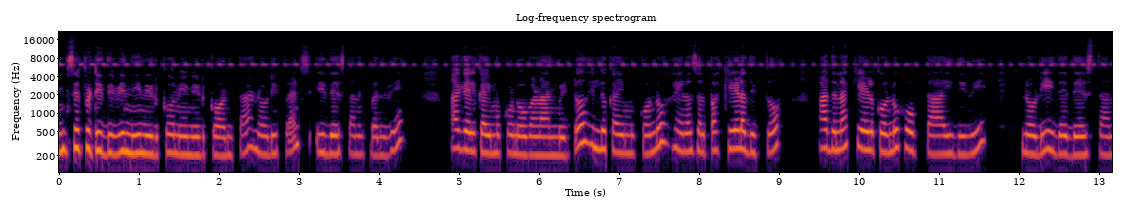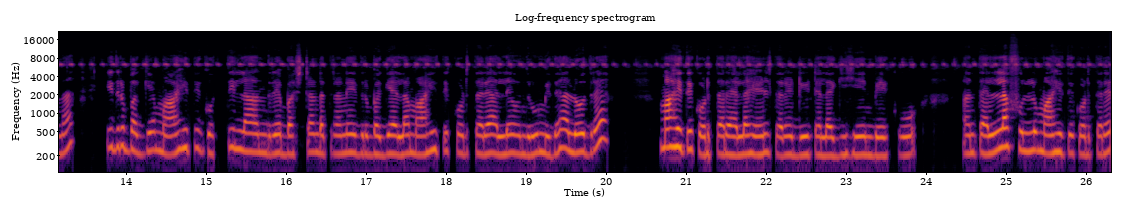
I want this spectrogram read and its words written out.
ಹಿಂಸೆ ಪಟ್ಟಿದ್ದೀವಿ, ನೀನು ಹಿಡ್ಕೊ ನೀನು ಹಿಡ್ಕೊ ಅಂತ. ನೋಡಿ ಫ್ರೆಂಡ್ಸ್ ಈ ದೇವಸ್ಥಾನಕ್ಕೆ ಬಂದ್ವಿ. ಹಾಗೆ ಇಲ್ಲಿ ಕೈ ಮುಕ್ಕೊಂಡು ಹೋಗೋಣ ಅಂದ್ಬಿಟ್ಟು, ಇಲ್ಲೂ ಕೈ ಮುಕ್ಕೊಂಡು ಏನೋ ಸ್ವಲ್ಪ ಕೇಳೋದಿತ್ತು. ಅದನ್ನು ಕೇಳಿಕೊಂಡು ಹೋಗ್ತಾ ಇದ್ದೀವಿ. ನೋಡಿ ಇದೆ ದೇವಸ್ಥಾನ. ಇದ್ರ ಬಗ್ಗೆ ಮಾಹಿತಿ ಗೊತ್ತಿಲ್ಲ ಅಂದರೆ ಬಸ್ ಸ್ಟ್ಯಾಂಡ್ ಹತ್ರನೇ ಇದ್ರ ಬಗ್ಗೆ ಎಲ್ಲ ಮಾಹಿತಿ ಕೊಡ್ತಾರೆ. ಅಲ್ಲೇ ಒಂದು ರೂಮ್ ಇದೆ. ಅಲ್ಲಿ ಹೋದ್ರೆ ಮಾಹಿತಿ ಕೊಡ್ತಾರೆ. ಎಲ್ಲ ಹೇಳ್ತಾರೆ ಡೀಟೇಲಾಗಿ ಏನು ಬೇಕು ಅಂತೆಲ್ಲ ಫುಲ್ಲು ಮಾಹಿತಿ ಕೊಡ್ತಾರೆ.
